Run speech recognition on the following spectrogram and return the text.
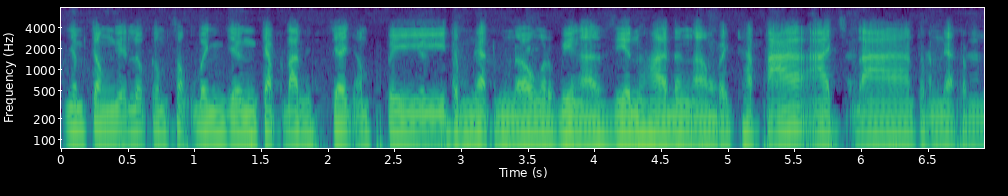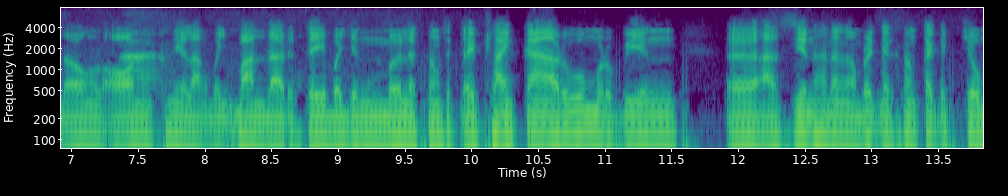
ខ្ញុំចង់ងាកលោកកឹមសុខវិញយើងចាប់ផ្ដើមជជែកអំពីទំនាក់ទំនងរវាងអាស៊ានហើយនិងអាមេរិកថាតើអាចស្ដារទំនាក់ទំនងល្អនឹងគ្នាឡើងវិញបានដែរឬទេបើយើងមើលនៅក្នុងសេចក្តីថ្លែងការណ៍រួមរវាងអាស៊ានហើយនិងអាមេរិកនៅក្នុងកិច្ចប្រជុំ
